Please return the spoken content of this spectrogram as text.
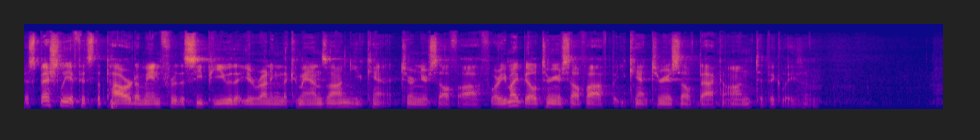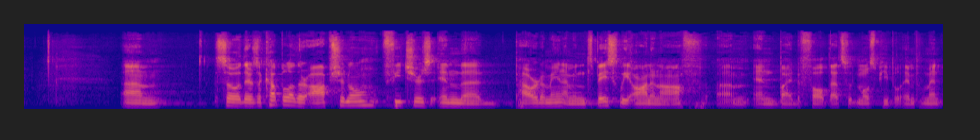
especially if it's the power domain for the CPU that you're running the commands on, you can't turn yourself off. Or you might be able to turn yourself off, but you can't turn yourself back on typically. So, um, so there's a couple other optional features in the power domain. I mean, it's basically on and off, um, and by default, that's what most people implement.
